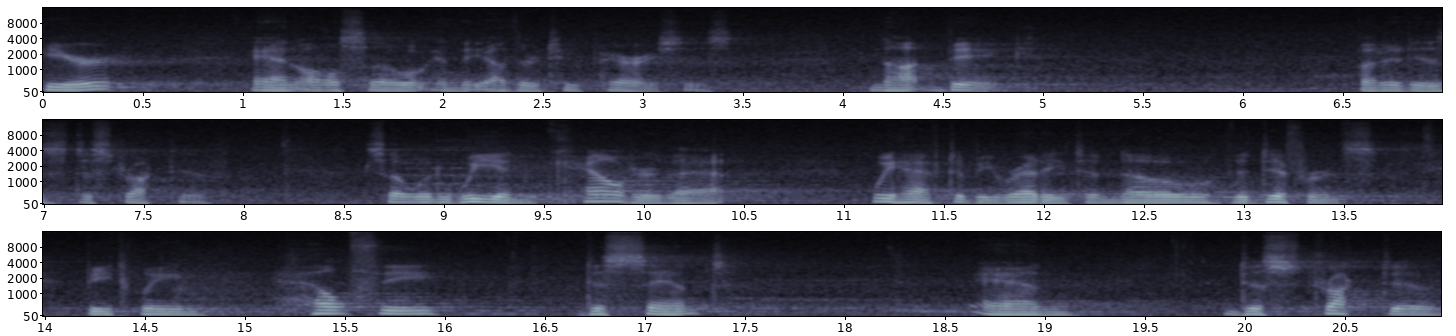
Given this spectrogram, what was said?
here and also in the other two parishes. Not big, but it is destructive. So when we encounter that, we have to be ready to know the difference between healthy dissent and destructive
